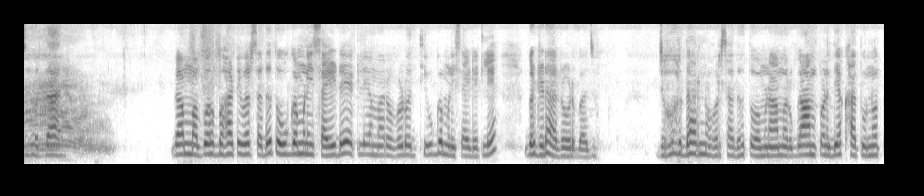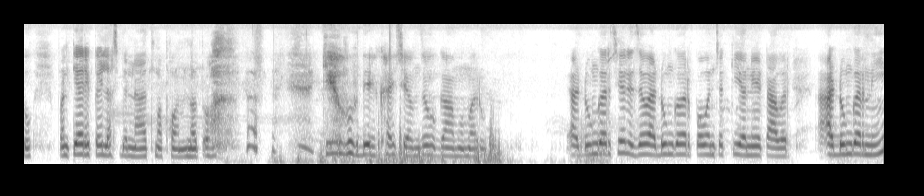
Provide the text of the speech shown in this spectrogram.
જોરદાર. ગામમાં બહ બહાટી વરસાદ હતો ઉગમણી સાઈડે એટલે અમારો વડોદથી ઉગમણી સાઈડ એટલે ગઢડા રોડ બાજુ. જોરદારનો વરસાદ હતો. હમણાં અમારું ગામ પણ દેખાતું નહોતું, પણ ત્યારે કૈલાસબેનના હાથમાં ફોન નહોતો. કેવું દેખાય છે આમ જો ગામ અમારું. આ ડુંગર છે ને, જો આ ડુંગર પવનચક્કી અને ટાવર. આ ડુંગરની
